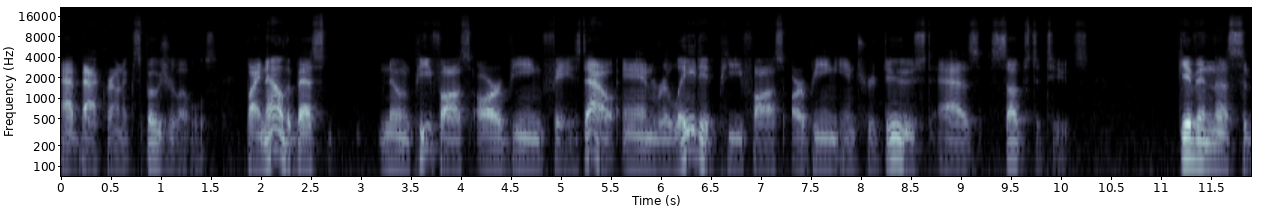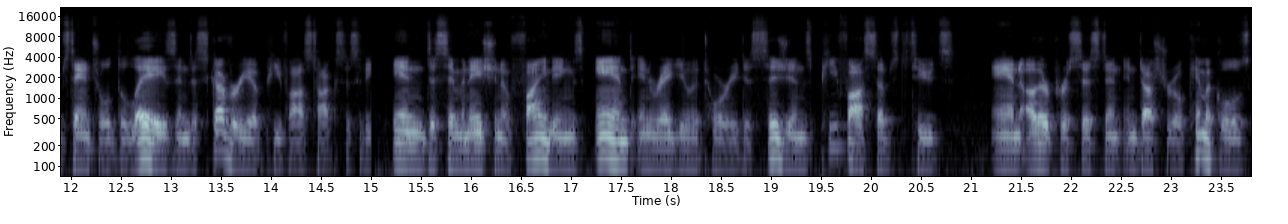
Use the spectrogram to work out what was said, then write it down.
at background exposure levels. By now, the best known PFAS are being phased out, and related PFAS are being introduced as substitutes. Given the substantial delays in discovery of PFAS toxicity, in dissemination of findings, and in regulatory decisions, PFAS substitutes and other persistent industrial chemicals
